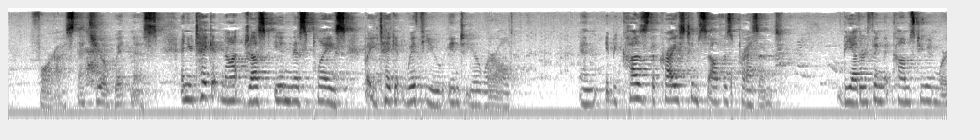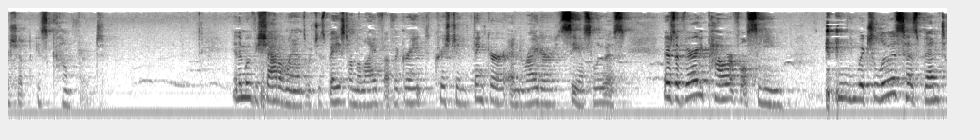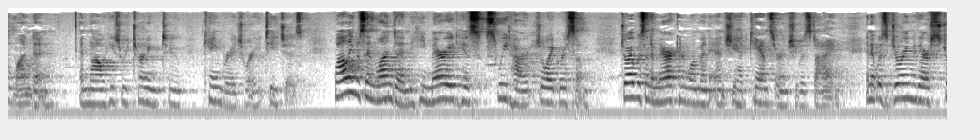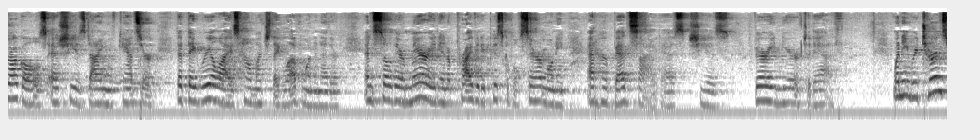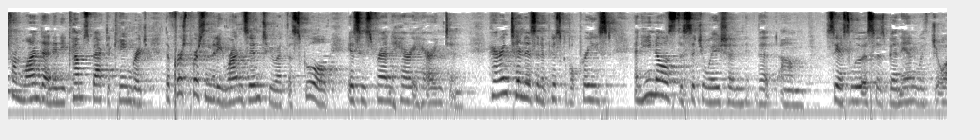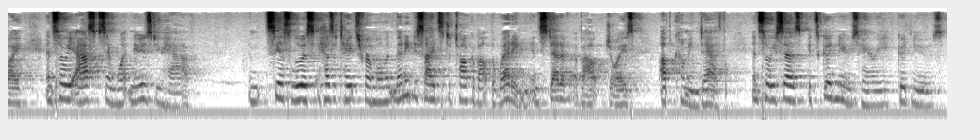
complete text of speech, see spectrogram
for us. That's your witness. And you take it not just in this place, but you take it with you into your world. And it, because the Christ Himself is present, the other thing that comes to you in worship is comfort. In the movie Shadowlands, which is based on the life of the great Christian thinker and writer C.S. Lewis, there's a very powerful scene in which Lewis has been to London and now he's returning to Cambridge, where he teaches. While he was in London, he married his sweetheart, Joy Gresham. Joy was an American woman, and she had cancer and she was dying. And it was during their struggles as she is dying with cancer that they realize how much they love one another. And so they're married in a private Episcopal ceremony at her bedside as she is very near to death. When he returns from London and he comes back to Cambridge, the first person that he runs into at the school is his friend Harry Harrington. Harrington is an Episcopal priest, and he knows the situation that um, C.S. Lewis has been in with Joy, and so he asks him, What news do you have? And C.S. Lewis hesitates for a moment, then he decides to talk about the wedding instead of about Joy's upcoming death. And so he says, It's good news, Harry, good news.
